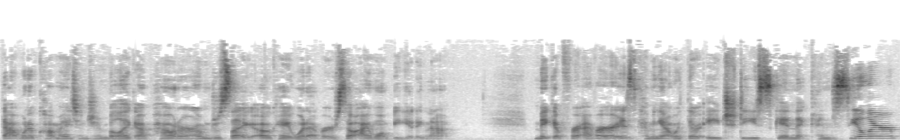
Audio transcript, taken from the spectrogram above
that would have caught my attention, but like a powder, I'm just like, okay, whatever. So I won't be getting that. Makeup Forever is coming out with their HD Skin Concealer.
